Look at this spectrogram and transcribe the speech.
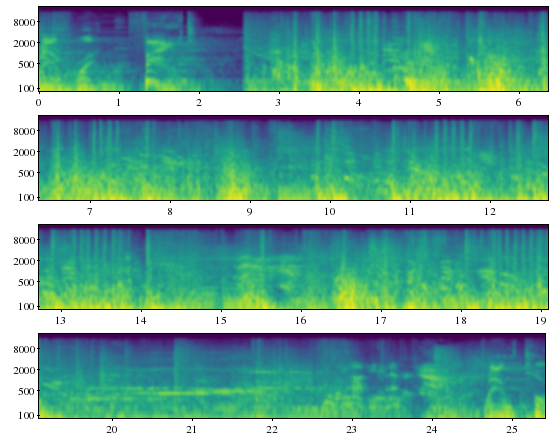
one, fight! You will not be remembered. Round two,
